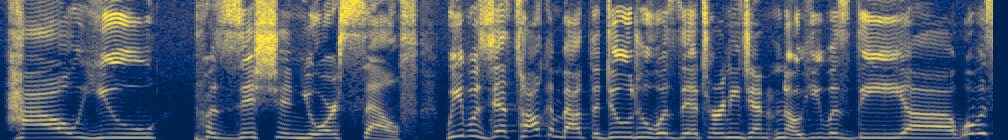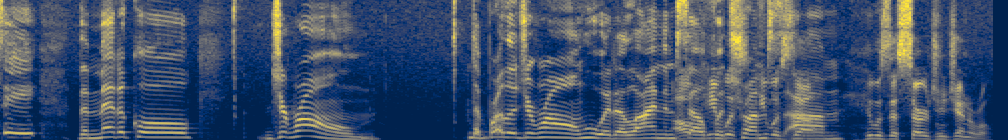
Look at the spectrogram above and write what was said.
how you position yourself. We was just talking about the dude who was the attorney general. No, he was the uh, what was he? The medical Jerome, the brother Jerome who had aligned himself Oh, with was, Trump's. He was, uh, um, he was the Surgeon General.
